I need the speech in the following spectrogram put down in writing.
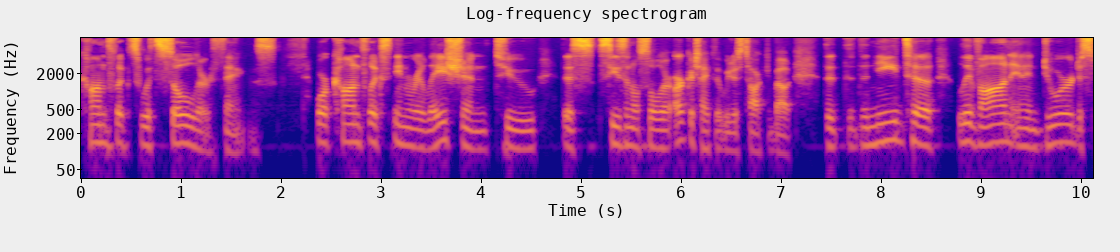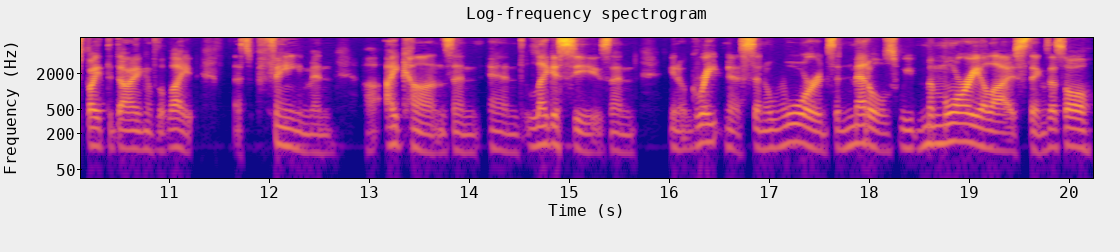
Conflicts with solar things or conflicts in relation to this seasonal solar archetype that we just talked about. The, the, the need to live on and endure despite the dying of the light. That's fame and uh, icons and and legacies and you know greatness and awards and medals. We memorialize things. That's all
